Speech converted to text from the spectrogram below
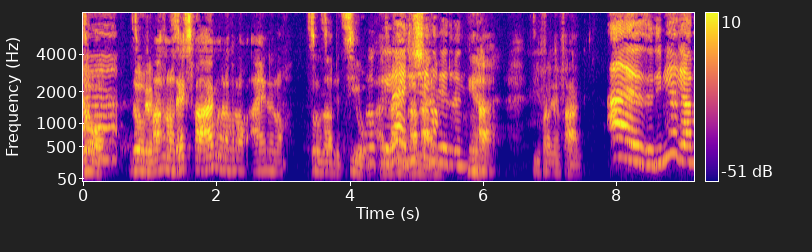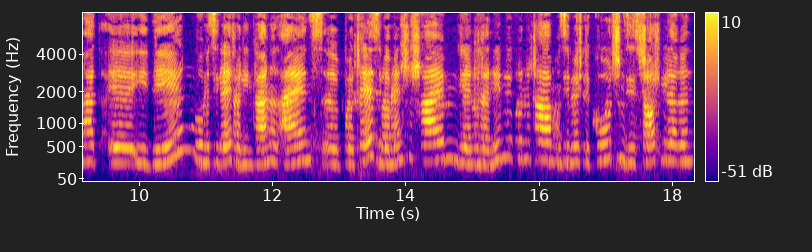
So, so, wir machen noch sechs Fragen und dann kommt noch eine noch zu unserer Beziehung. Okay, also ja, die steht noch hier drin. Ja, die von dem Frank. Also, die Miriam hat äh, Ideen, womit sie Geld verdienen kann. Und eins, äh, Porträts über Menschen schreiben, die ein Unternehmen gegründet haben. Und sie möchte coachen. Sie ist Schauspielerin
